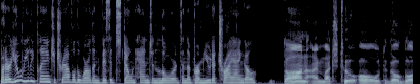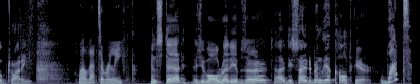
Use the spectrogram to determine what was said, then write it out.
But are you really planning to travel the world and visit Stonehenge and Lourdes and the Bermuda Triangle? Dawn, I'm much too old to go globetrotting. Well, that's a relief. Instead, as you've already observed, I've decided to bring the occult here. What?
